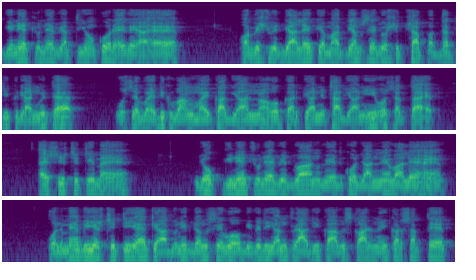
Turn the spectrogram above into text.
गिने चुने व्यक्तियों को रह गया है। और विश्वविद्यालय के माध्यम से जो शिक्षा पद्धति क्रियान्वित है, उसे वैदिक वांग्मय का ज्ञान न हो करके अन्यथा ज्ञान ही हो सकता है। ऐसी स्थिति में जो गिने चुने विद्वान वेद को जानने वाले हैं, उनमें भी स्थिति है कि आधुनिक ढंग से वो विविध यंत्र आदि का आविष्कार नहीं कर सकते।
